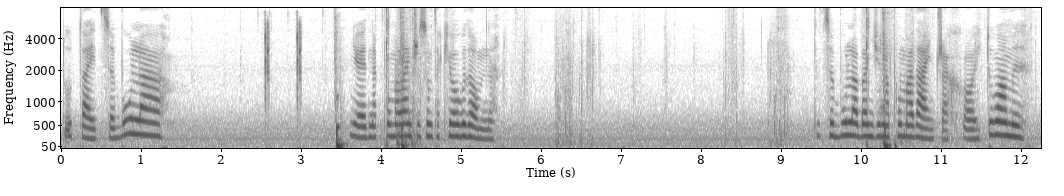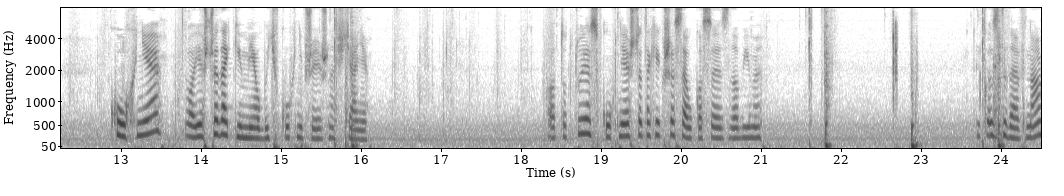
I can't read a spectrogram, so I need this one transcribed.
Tutaj cebula. Nie, jednak pomarańcze są takie ogromne. To cebula będzie na pomarańczach. Oj, tu mamy kuchnię. O, jeszcze taki miał być w kuchni przecież na ścianie. O, to tu jest kuchnia. Jeszcze takie krzesełko sobie zrobimy. Tylko z drewna.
